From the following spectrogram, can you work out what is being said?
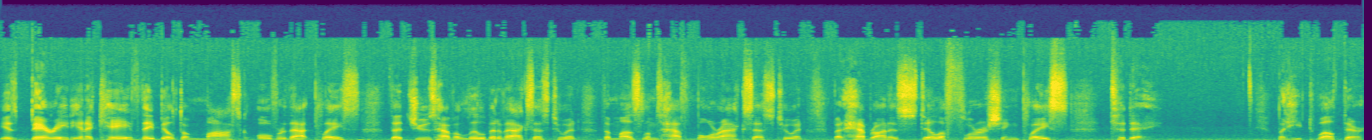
is buried in a cave, they built a mosque over that place. The Jews have a little bit of access to it. The Muslims have more access to it. But Hebron is still a flourishing place today but he dwelt there.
